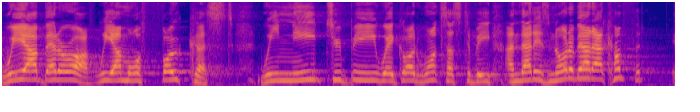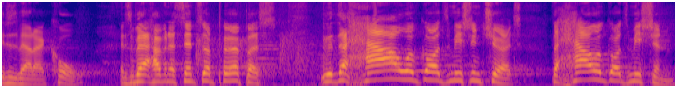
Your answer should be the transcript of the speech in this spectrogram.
We are better off. We are more focused. We need to be where God wants us to be. And that is not about our comfort, it is about our call. It's about having a sense of purpose. The how of God's mission, church, the how of God's mission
